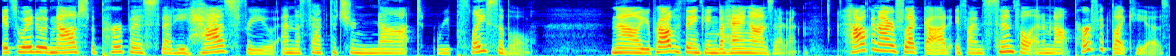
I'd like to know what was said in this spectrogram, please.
It's a way to acknowledge the purpose that He has for you and the fact that you're not replaceable. Now, you're probably thinking, but hang on a second. How can I reflect God if I'm sinful and I'm not perfect like He is?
